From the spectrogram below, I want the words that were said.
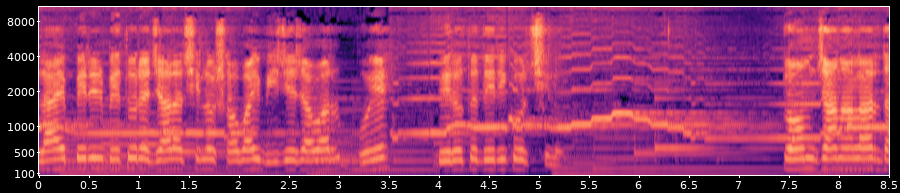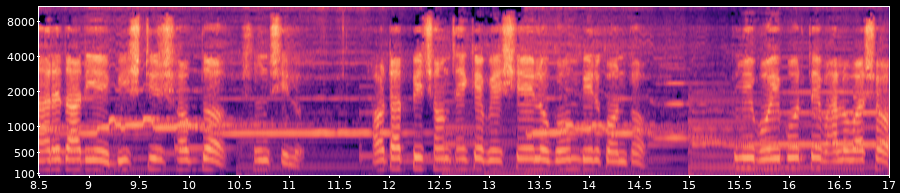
লাইব্রেরির ভেতরে যারা ছিল সবাই ভিজে যাওয়ার ভয়ে বেরোতে দেরি করছিল। টম জানালার ধারে দাঁড়িয়ে বৃষ্টির শব্দ শুনছিল। হঠাৎ পিছন থেকে ভেসে এলো গম্ভীর কণ্ঠ। তুমি বই পড়তে ভালোবাসো।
